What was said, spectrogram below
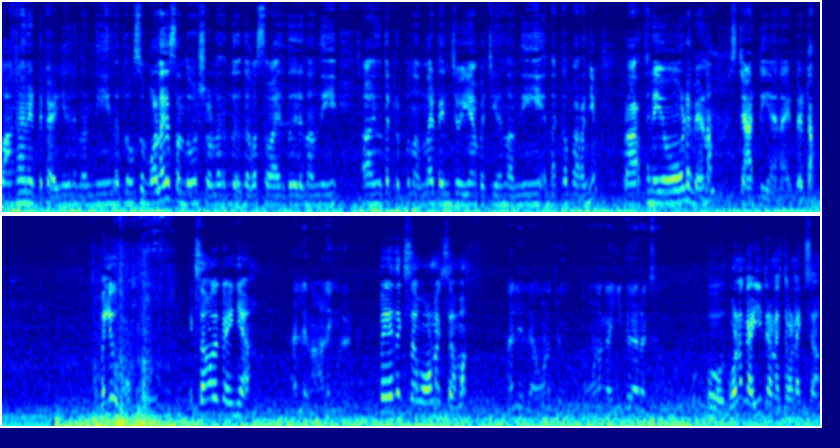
വാങ്ങാനായിട്ട് കഴിഞ്ഞതിന് നന്ദി. ഇന്നത്തെ ദിവസം വളരെ സന്തോഷമുള്ള ഒരു ദിവസമായിരുന്നതിന് നന്ദി. ഇന്നത്തെ ട്രിപ്പ് നന്നായിട്ട് എൻജോയ് ചെയ്യാൻ പറ്റിയതിന് നന്ദി എന്നൊക്കെ പറഞ്ഞ് പ്രാർത്ഥനയോടെ വേണം സ്റ്റാർട്ട് ചെയ്യാനായിട്ട് കേട്ടോ. അമ്മലു എക്സാം ഒക്കെ കഴിഞ്ഞാ? അല്ല നാളെയും കൂടെ ഉണ്ട്. ഇപ്പൊ ഏത് എക്സാം ഓണം എക്സാമോ? അല്ലല്ല ഓണത്തിന് ഓണം കഴിഞ്ഞിട്ട് വേറെ എക്സാം. ഓ ഓണം കഴിഞ്ഞിട്ടാണ് എത്തവണ എക്സാം?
